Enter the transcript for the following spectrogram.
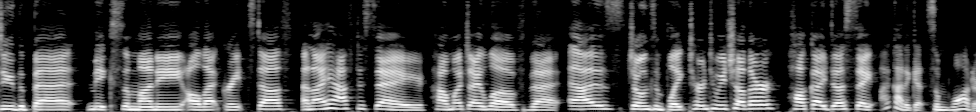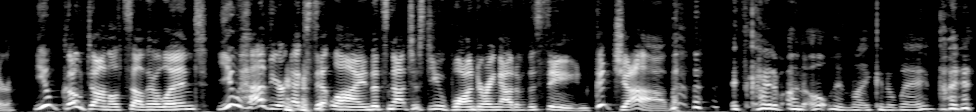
do the bet, make some money, all that great stuff. And I have to say how much I love that as Jones and Blake turn to each other, Hawkeye does say, I gotta get some water. You go, Donald Sutherland. You have your exit line that's not just you wandering out of the scene. Good job. It's kind of un Altman like in a way, but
